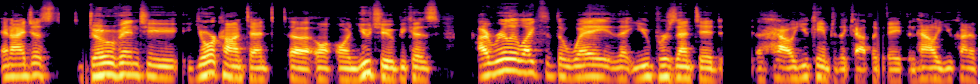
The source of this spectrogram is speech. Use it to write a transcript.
and I just dove into your content uh, on, on YouTube because I really liked the way that you presented how you came to the Catholic faith and how you kind of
